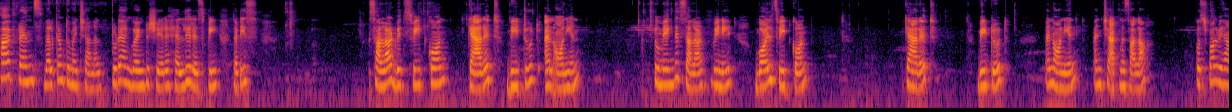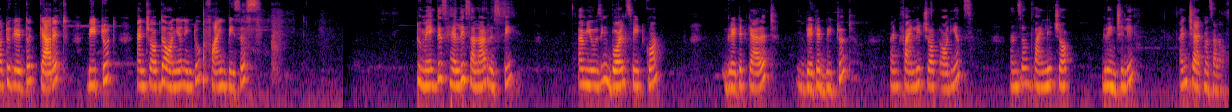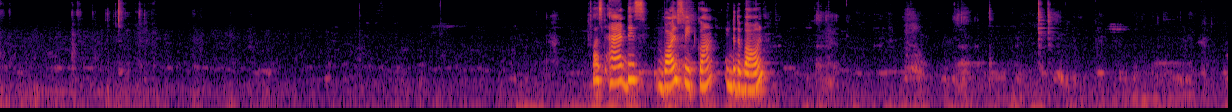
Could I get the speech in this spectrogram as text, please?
Hi friends, welcome to my channel. Today I am going to share a healthy recipe that is salad with sweet corn, carrot, beetroot and onion. To make this salad we need boiled sweet corn, carrot, beetroot and onion and chaat masala. First of all we have to get the carrot, beetroot and chop the onion into fine pieces. To make this healthy salad recipe, I am using boiled sweet corn, grated carrot, grated beetroot and finely chopped onions and some finely chopped green chili and chaat masala. First add this boiled sweet corn into the bowl.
